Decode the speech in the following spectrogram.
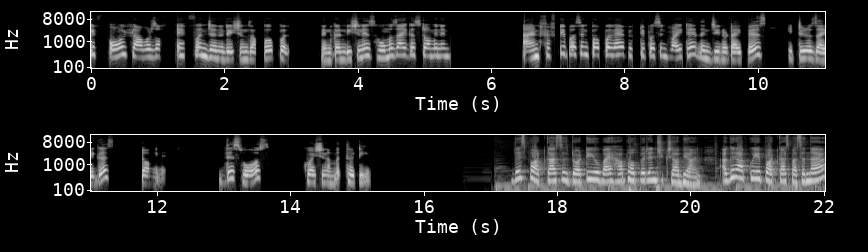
if all flowers of F one generation are purple then condition is homozygous dominant and 50 percent purple है 50 परसेंट व्हाइट है then genotype is heterozygous dominant this was question number thirteen this podcast is brought you by hub hopper शिक्षा अभियान अगर आपको ये पॉडकास्ट पसंद आया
